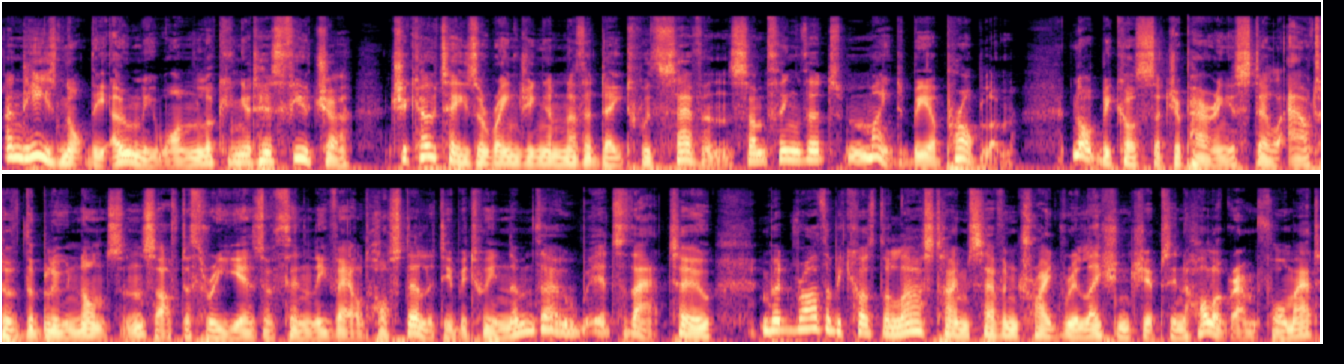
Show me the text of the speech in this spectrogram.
And he's not the only one looking at his future. Chakotay's arranging another date with Seven, something that might be a problem. Not because such a pairing is still out of the blue nonsense after three years of thinly veiled hostility between them, though it's that too, but rather because the last time Seven tried relationships in hologram format,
